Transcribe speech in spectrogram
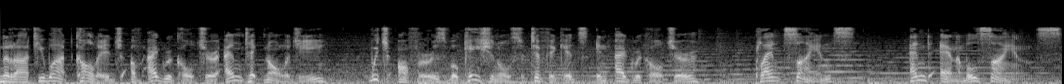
Narathiwat College of Agriculture and Technology, which offers vocational certificates in agriculture, plant science, and animal science.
